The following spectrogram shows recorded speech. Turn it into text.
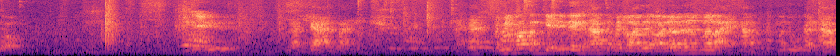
จบนี่คือหลักการมันนะฮะมันมีข้อสังเกตนิดนึงครับ จะเป็นรอยเดินออยเลอร์เมื่อไหร่ครับ มาดูกันครับ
